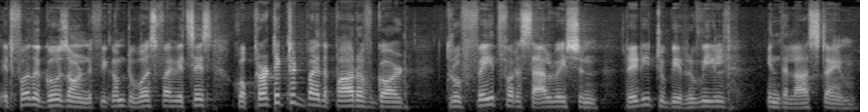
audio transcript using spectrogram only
it further goes on. If you come to verse 5 it says who are protected by the power of god through faith for a salvation ready to be revealed in the last time.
